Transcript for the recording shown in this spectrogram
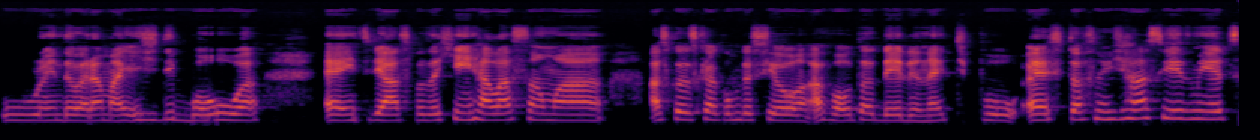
o, Randall era mais de boa, é, entre aspas, aqui em relação a as coisas que aconteceu à volta dele, né? Tipo, é, situações de racismo e etc.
